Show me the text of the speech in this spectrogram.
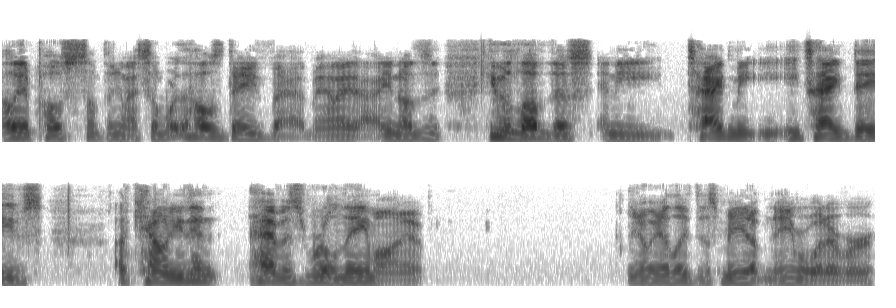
Elliot posted something and I said, "Where the hell's Dave at, man? I, I you know, he would love this." And he tagged me. He tagged Dave's account. He didn't have his real name on it you know, he had like this made up name or whatever.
